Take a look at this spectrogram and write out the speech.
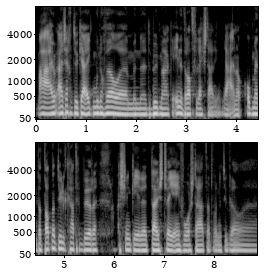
maar hij, hij zegt natuurlijk, ja, ik moet nog wel eh, mijn debuut maken in het Radverlegstadion. Ja, en op het moment dat dat natuurlijk gaat gebeuren, als je een keer thuis 2-1 voor staat, dat wordt natuurlijk wel, eh,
